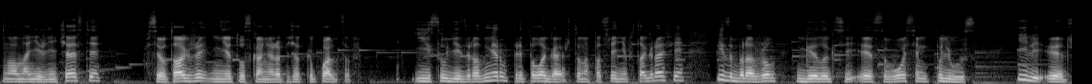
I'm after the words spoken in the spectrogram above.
но на нижней части все так же нету сканера отпечатка пальцев. И судя из размеров, предполагаю, что на последней фотографии изображен Galaxy S8 Plus или Edge,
